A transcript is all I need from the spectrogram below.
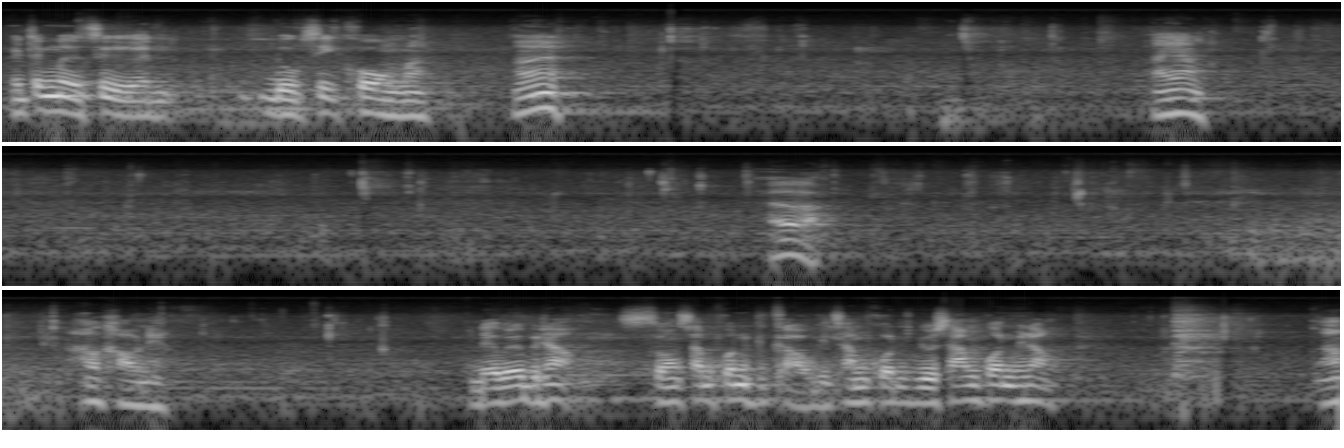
ไปจังมือสื่อดูซี่โครงมาฮะ อะไรยังเออเอาเขาเนี่ยเดี๋ยวไปพี่น้องสองสามคนคือเก่ากินสามคนอยู่สามคนพี่น้องเอา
